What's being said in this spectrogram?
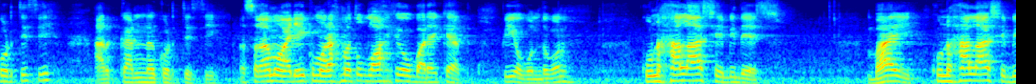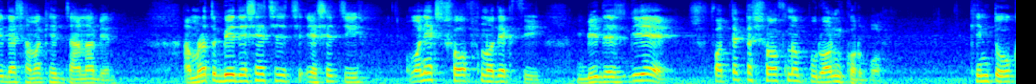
করতেছি, আর কান্না করতেছি। আসসালামু আলাইকুম রহমতুল্লাহ বারাকাত প্রিয় বন্ধুগণ, কোন হাল আসে বিদেশ? ভাই, কোন হাল আসে বিদেশ আমাকে জানাবেন? আমরা তো বিদেশে এসেছি- এসেছি, অনেক স্বপ্ন দেখছি। বিদেশ গিয়ে প্রত্যেকটা স্বপ্ন পূরণ করব। কিন্তু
